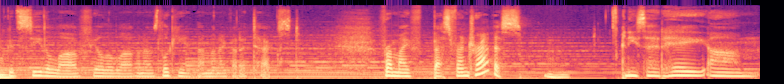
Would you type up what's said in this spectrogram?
You could see the love, feel the love, and I was looking at them and I got a text from my f- best friend Travis. And he said, Hey, um,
